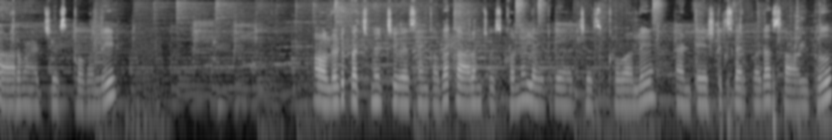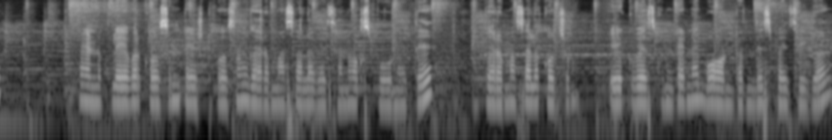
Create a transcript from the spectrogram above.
కారం యాడ్ చేసుకోవాలి. ఆల్రెడీ పచ్చిమిర్చి వేసాం కదా కారం చూసుకొని లైట్గా యాడ్ చేసుకోవాలి. అండ్ టేస్ట్కి సరిపడా సాల్ట్. అండ్ ఫ్లేవర్ కోసం టేస్ట్ కోసం గరం మసాలా వేసాను ఒక స్పూన్ అయితే. గరం మసాలా కొంచెం ఎక్కువ వేసుకుంటేనే బాగుంటుంది స్పైసీగా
